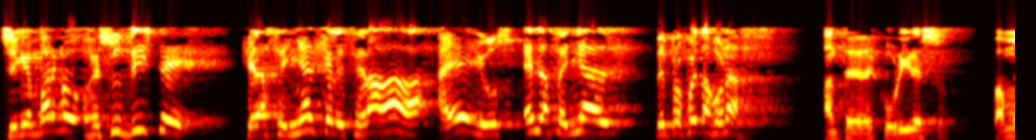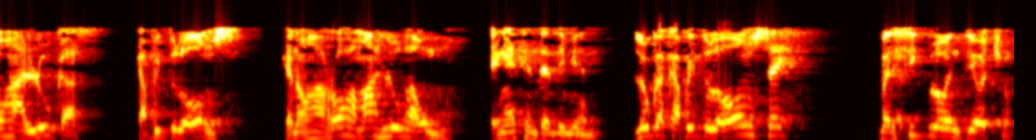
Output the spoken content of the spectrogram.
Sin embargo, Jesús dice que la señal que le será dada a ellos es la señal del profeta Jonás. Antes de descubrir eso, vamos a Lucas capítulo 11, que nos arroja más luz aún en este entendimiento. Lucas capítulo 11, versículo 28.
